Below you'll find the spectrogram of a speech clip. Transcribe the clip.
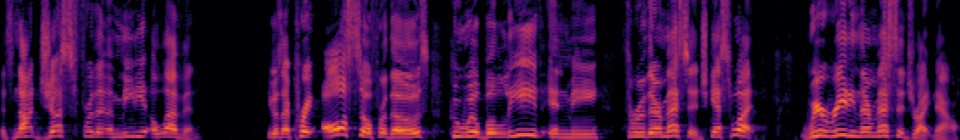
it's not just for the immediate 11 he goes i pray also for those who will believe in me through their message. Guess what? We're reading their message right now.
